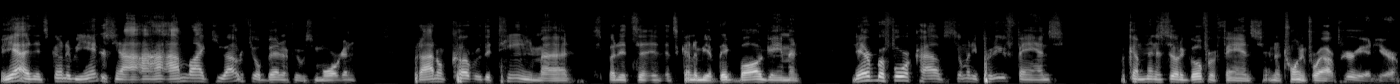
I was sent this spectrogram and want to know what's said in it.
yeah, it's going to be interesting. I, am like you. I would feel better if it was Morgan, but I don't cover the team. Uh, but it's a, it's going to be a big ball game, and never before, Kyle, so many Purdue fans become Minnesota Gopher fans in a 24 hour period here.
